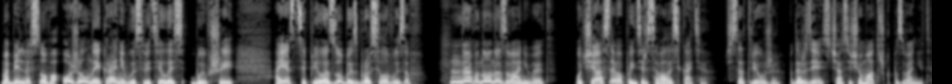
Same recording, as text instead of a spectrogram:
Мобильный снова ожил, на экране высветилось «бывший», а я сцепила зубы и сбросила вызов. «Давно названивает». Участливо поинтересовалась Катя. «Часа три уже. Подожди, сейчас еще матушка позвонит».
